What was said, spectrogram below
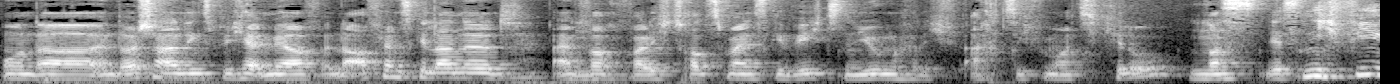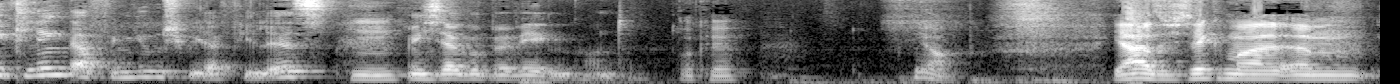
Und äh, in Deutschland allerdings bin ich halt mehr auf, in der Offense gelandet, einfach weil ich trotz meines Gewichts, in der Jugend hatte ich 80, 85 Kilo, Mhm. was jetzt nicht viel klingt, aber für einen Jugendspieler viel ist, mich sehr gut bewegen konnte. Okay. Ja. Ja, also ich denke mal, ähm,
